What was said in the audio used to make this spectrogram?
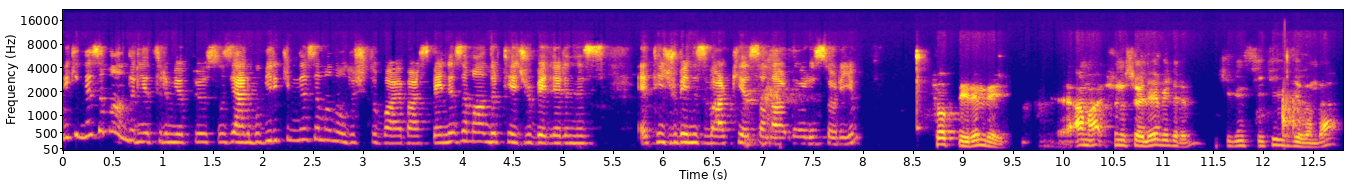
Peki ne zamandır yatırım yapıyorsunuz? Yani bu birikim ne zaman oluştu Bay Bars Bey? Ne zamandır tecrübeleriniz, e, tecrübeniz var piyasalarda öyle sorayım. Çok derin değil. Ee, Ama şunu söyleyebilirim. 2008 yılında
